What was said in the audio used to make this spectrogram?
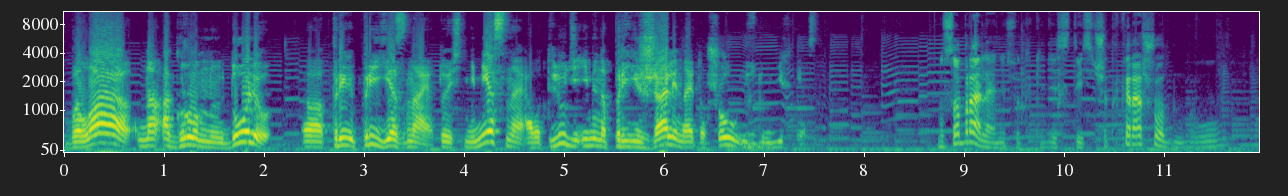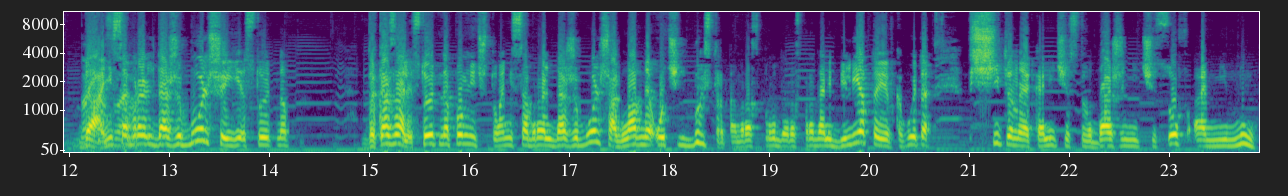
была на огромную долю э, при, приездная, то есть не местная, а вот люди именно приезжали на это шоу из других мест. Ну, собрали они все-таки 10 тысяч, это хорошо. Доказали. Да, они собрали даже больше, и стоит на, доказали. Стоит напомнить, что они собрали даже больше, а главное, очень быстро там распродали, распродали билеты в какое-то считанное количество даже не часов, а минут.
